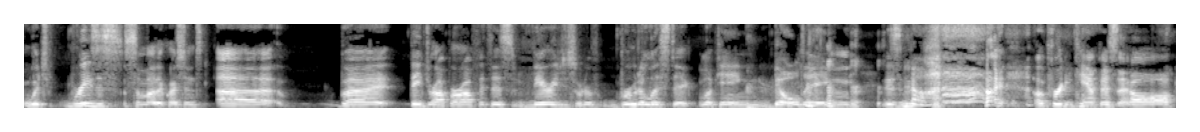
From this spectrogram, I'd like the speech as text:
which raises some other questions. Uh, but they drop her off at this very sort of brutalistic looking building. is not a pretty campus at all.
